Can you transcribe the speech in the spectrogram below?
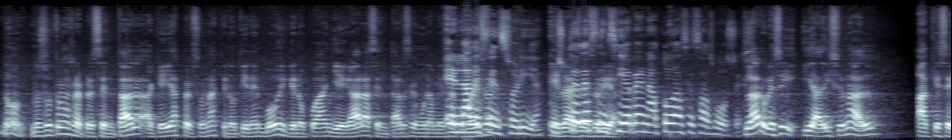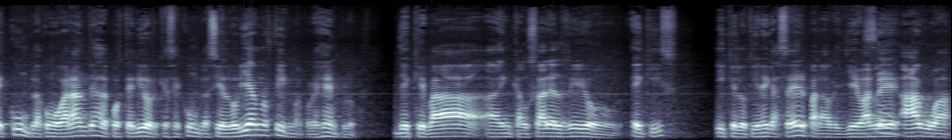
No, nosotros representar a aquellas personas que no tienen voz y que no puedan llegar a sentarse en una mesa. En la Defensoría, que ustedes encierren a todas esas voces. Claro que sí, y adicional a que se cumpla como garantes al posterior, que se cumpla. Si el gobierno firma, por ejemplo, de que va a encauzar el río X y que lo tiene que hacer para llevarle agua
